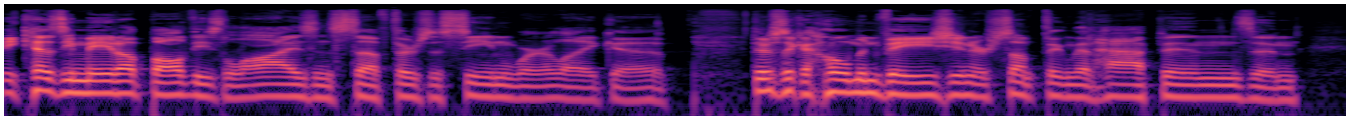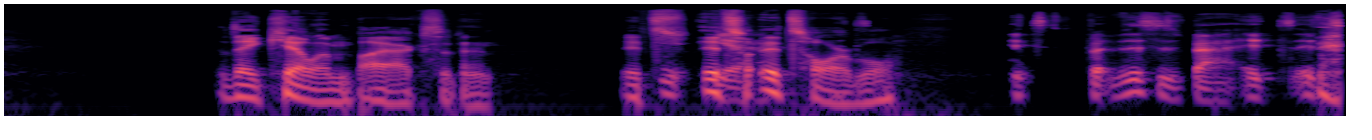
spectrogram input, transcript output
because he made up all these lies and stuff there's a scene where like a there's like a home invasion or something that happens and they kill him by accident it's it's yeah. it's horrible It's but this is bad. It's it's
